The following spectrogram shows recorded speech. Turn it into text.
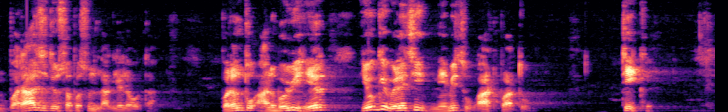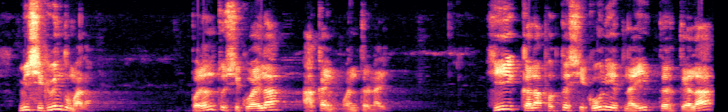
बराच दिवसापासून लागलेला होता. परंतु अनुभवी हेर योग्य वेळेची नेहमीच वाट पाहतो. ठीक आहे मी शिकवीन तुम्हाला. परंतु शिकवायला हा काही मंत्र नाही. ही कला फक्त शिकवून येत नाही तर त्याला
